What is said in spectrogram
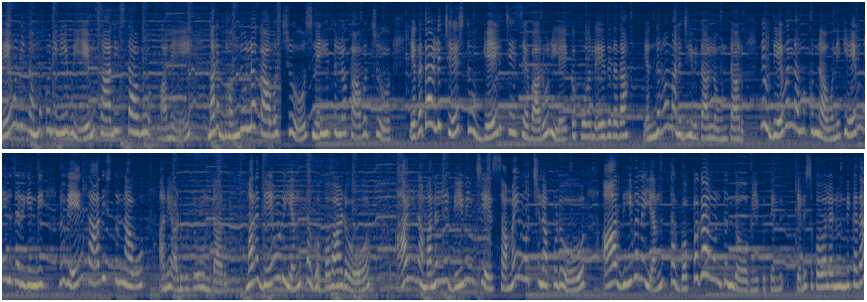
దేవుణ్ణి నమ్ముకుని నీవు ఏం సాధిస్తావు అని మన బంధువుల్లో కావచ్చు స్నేహితుల్లో కావచ్చు ఎగతాళి చేస్తూ గేలి చేసేవారు లేకపోలేదు కదా. ఎందరో మన జీవితాల్లో ఉంటారు. నువ్వు దేవుని నమ్ముకున్నావు నీకేం మేలు జరిగింది? నువ్వేం సాధిస్తున్నావు? అని అడుగుతూ ఉంటారు. మన దేవుడు ఎంత గొప్పవాడో ఆయన మనల్ని దీవించే సమయం వచ్చినప్పుడు ఆ దీవెన ఎంత గొప్పగా ఉంటుందో మీకు తెలు తెలుసుకోవాలని ఉంది కదా.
